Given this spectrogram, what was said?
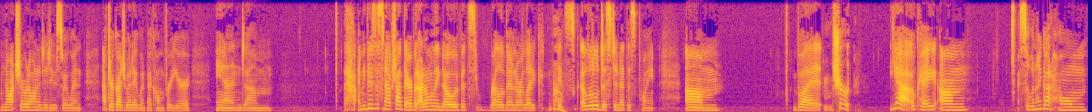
not sure what I wanted to do, so I went after I graduated. I went back home for a year, and um, I mean, there's a snapshot there, but I don't really know if it's relevant or like Oh. it's a little distant at this point. Um, but Share it. yeah, okay. Um, so when I got home,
